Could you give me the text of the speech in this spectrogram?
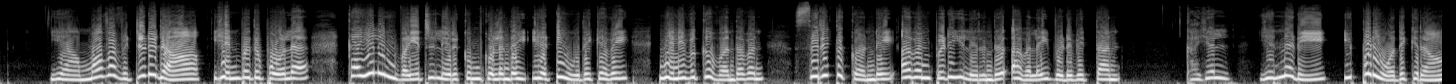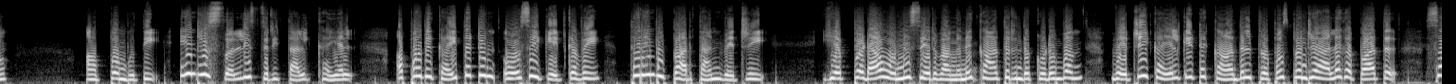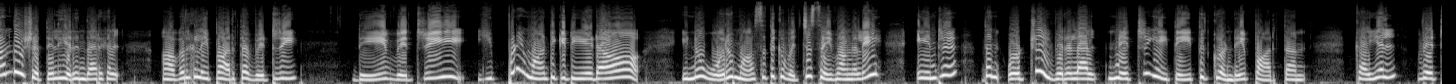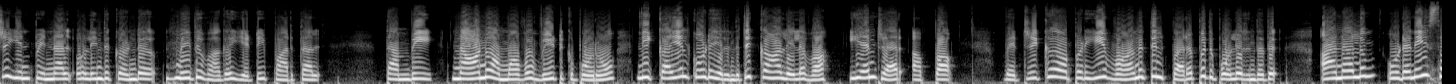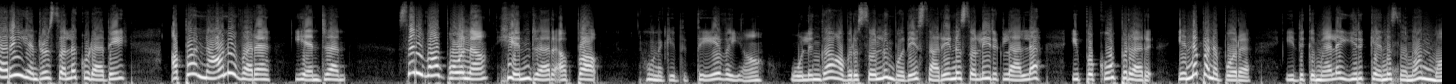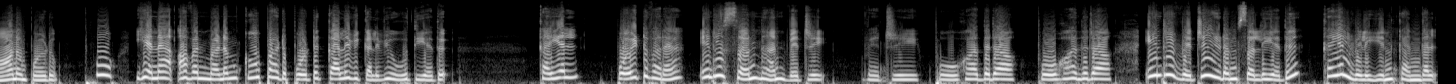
என் அம்மாவை விட்டுடுடா என்பது போல கையலின் வயிற்றில் இருக்கும் குழந்தை எட்டி உதைக்கவே நினைவுக்கு வந்தவன் சிரித்துக்கொண்டே அவன் பிடியிலிருந்து அவளை விடுவித்தான். கயல் என்னடி இப்படி உதைக்கிறான்? அப்பம் புத்தி என்று சொல்லி சிரித்தாள் கயல். அப்போது கைத்தட்டும் ஓசை கேட்கவே திரும்பி பார்த்தான் வெற்றி. எப்படா ஒன்னு சேருவாங்கன்னு காத்திருந்த குடும்பம் வெற்றி கையல் கிட்ட காதல் ப்ரப்போஸ் பண்ற அழக பார்த்து சந்தோஷத்தில் இருந்தார்கள். அவர்களை பார்த்த வெற்றி டே வெற்றி இப்படி மாட்டிக்கிட்டியேடா? இன்னும் ஒரு மாசத்துக்கு வச்சு செய்வாங்களே? என்று தன் ஒற்றை விரலால் நெற்றியை தேய்த்து கொண்டே பார்த்தான். கையல் வெற்றியின் பின்னால் ஒளிந்து கொண்டு மெதுவாக எட்டி பார்த்தாள். தம்பி நானும் அம்மாவும் வீட்டுக்கு போறோம். நீ கையில் கூட இருந்துட்டு காலையில வா என்றார் அப்பா. வெற்றிக்கு அப்படியே வானத்தில் பறப்பது போல இருந்தது. ஆனாலும் உடனே சரி என்று சொல்லக்கூடாதே. அப்பா நானும் வரேன் என்றான். சரி வா போலாம் என்றார் அப்பா. உனக்கு இது தேவையா? ஒழுங்கா அவர் சொல்லும் போதே சரின்னு சொல்லியிருக்கலாம்ல. இப்ப கூப்பிடுறாரு. என்ன பண்ண போற? இதுக்கு மேல இருக்கேன்னு சொன்னா மானம் போயிடும். பூ என அவன் மனம் கூப்பாடு போட்டு கழுவி கழுவி ஊத்தியது. கையல் போயிட்டு வரேன் என்று சொன்னான் வெற்றி. வெற்றி போகாதடா போகாதடா என்று வெற்றியிடம் சொல்லியது கயல்வெளியின் கண்கள்.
